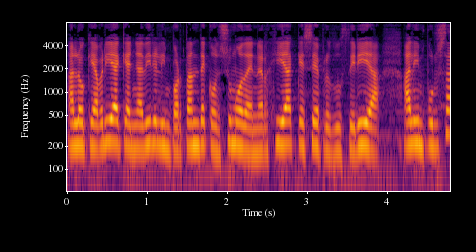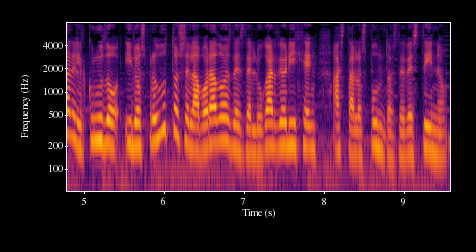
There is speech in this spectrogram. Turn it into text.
a lo que habría que añadir el importante consumo de energía que se produciría al impulsar el crudo y los productos elaborados desde el lugar de origen hasta los puntos de destino.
